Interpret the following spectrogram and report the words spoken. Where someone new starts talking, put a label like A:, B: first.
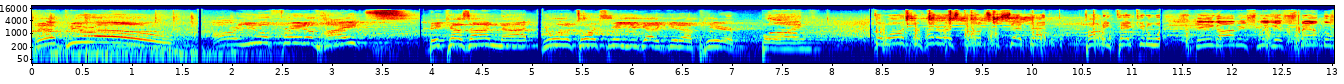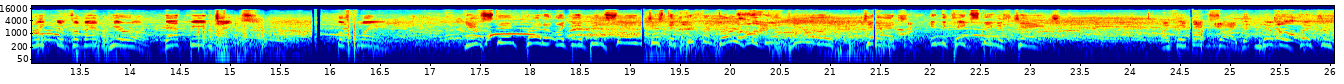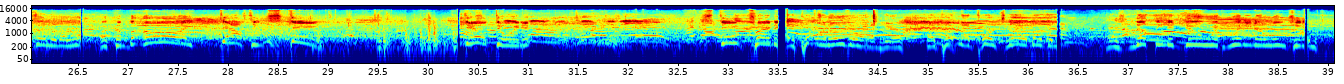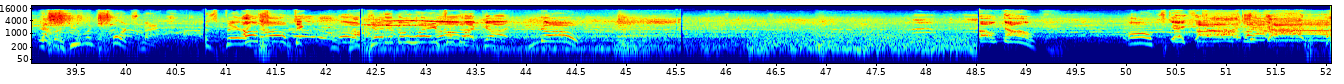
A: Vampiro! Are you afraid of heights? Because I'm not. You want to torch me, you got to get up here, boy.
B: The watcher, Hunter S. Thompson said that. Tony, take it away.
C: Sting obviously has found the weakness of Vampiro, that being heights. The flame.
B: Give Sting credit, like I've been saying, just a different version of Vampiro match indicates Sting has changed.
D: I think upside that never ventures into the
C: A comb- oh,
B: Turn that torch way above the
C: has nothing to do with winning or losing.
D: It's a human torch match. It's very oh, oh,
C: oh,
D: get him away oh, from Oh my
C: god.
D: No!
C: Oh no! Oh, oh my god! god!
